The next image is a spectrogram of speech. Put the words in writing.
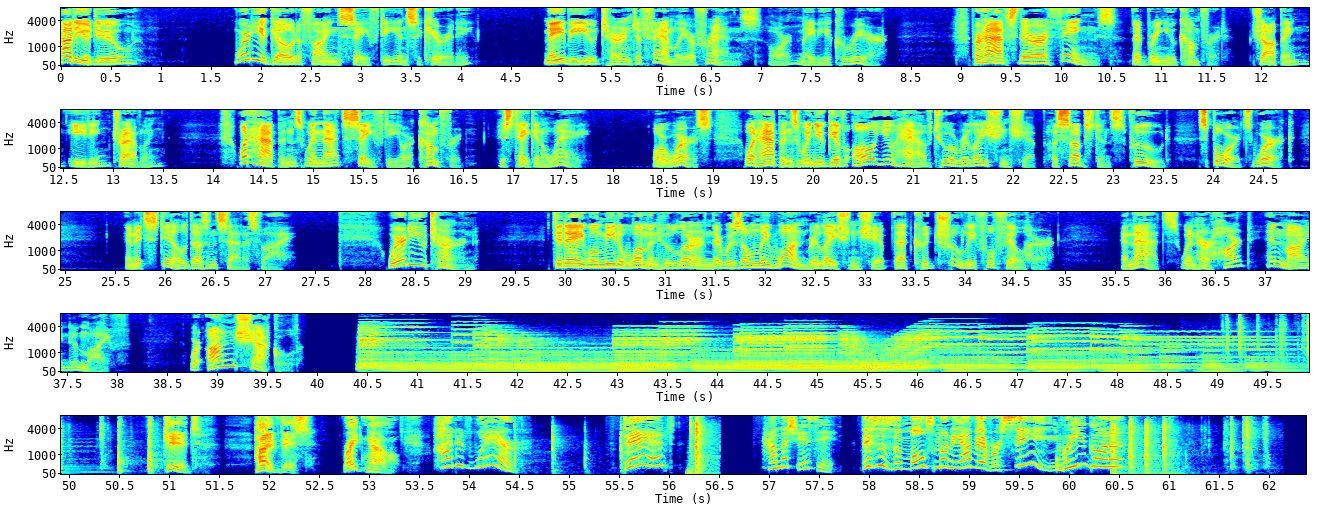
How do you do? Where do you go to find safety and security? Maybe you turn to family or friends, or maybe a career. Perhaps there are things that bring you comfort shopping, eating, traveling. What happens when that safety or comfort is taken away? Or worse, what happens when you give all you have to a relationship, a substance, food, sports, work, and it still doesn't satisfy? Where do you turn? Today we'll meet a woman who learned there was only one relationship that could truly fulfill her, and that's when her heart and mind and life were unshackled. Kids, hide this right now. Hide it where? Dad, How much is it? This is the most money I've ever seen. Where you gonna?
